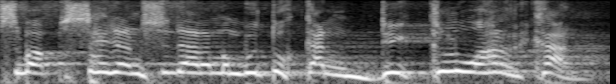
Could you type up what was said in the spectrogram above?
Sebab saya dan saudara membutuhkan dikeluarkan.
